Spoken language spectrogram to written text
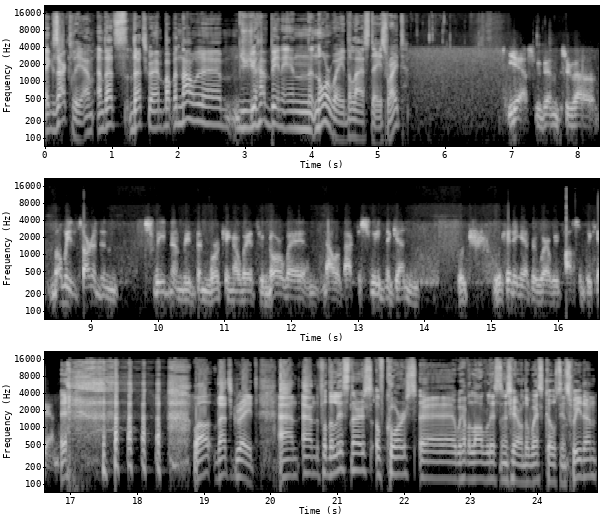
exactly, and and that's that's great. But but now um, you have been in Norway the last days, right? Yes, we've been to, uh, well, we started in Sweden and we've been working our way through Norway and now we're back to Sweden again. We're, we're hitting everywhere we possibly can. Well, that's great. And and for the listeners, of course, uh, we have a lot of listeners here on the west coast in Sweden,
